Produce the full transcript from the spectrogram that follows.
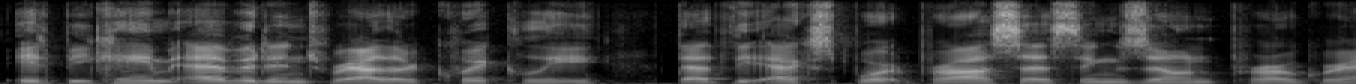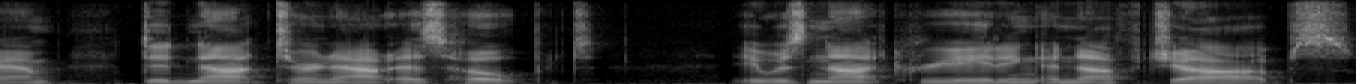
It became evident rather quickly that the Export Processing Zone program did not turn out as hoped. It was not creating enough jobs.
